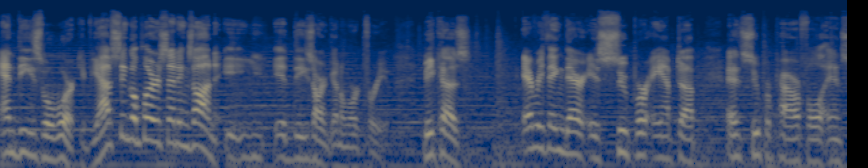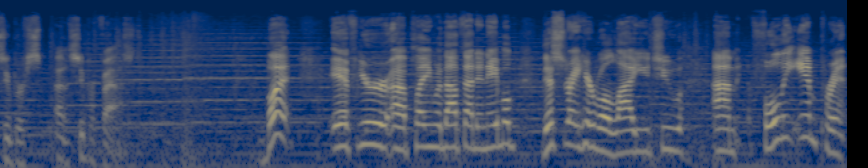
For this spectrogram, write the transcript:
and these will work. If you have single player settings on, it, these aren't going to work for you because everything there is super amped up and super powerful and super uh, super fast. But if you're uh, playing without that enabled, this right here will allow you to um, fully imprint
